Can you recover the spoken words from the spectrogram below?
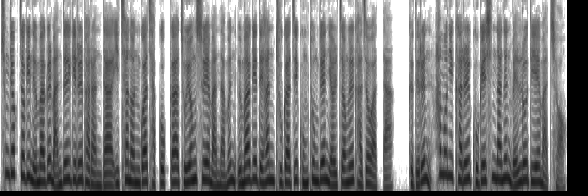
충격적인 음악을 만들기를 바란다. 이찬원과 작곡가 조영수의 만남은 음악에 대한 두 가지 공통된 열정을 가져왔다. 그들은 하모니카를 곡의 신나는 멜로디에 맞춰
